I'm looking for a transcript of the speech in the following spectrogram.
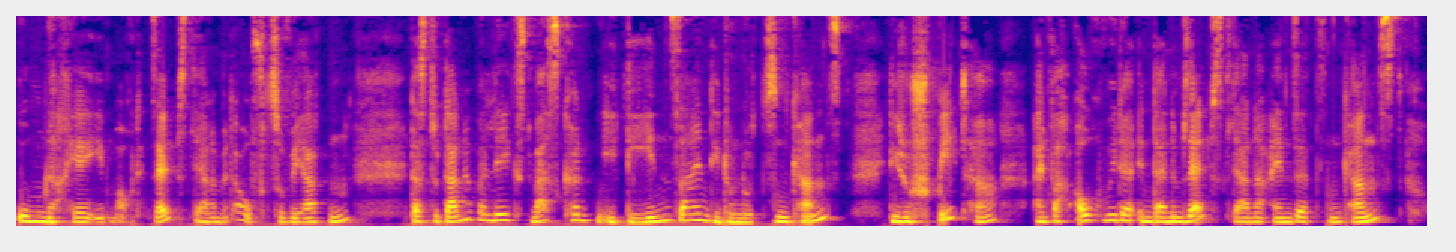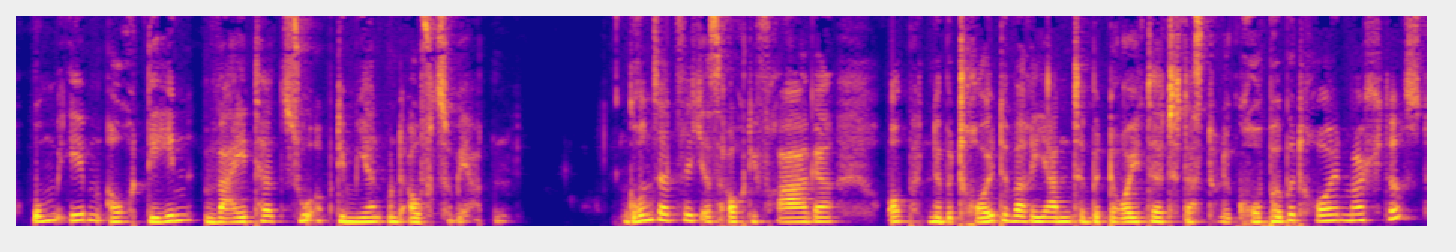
um nachher eben auch den Selbstlerner mit aufzuwerten, dass du dann überlegst, was könnten Ideen sein, die du nutzen kannst, die du später einfach auch wieder in deinem Selbstlerner einsetzen kannst, um eben auch den weiter zu optimieren und aufzuwerten. Grundsätzlich ist auch die Frage, ob eine betreute Variante bedeutet, dass du eine Gruppe betreuen möchtest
